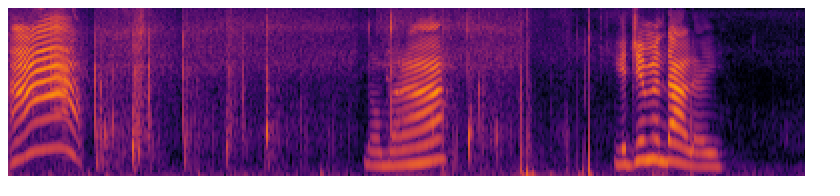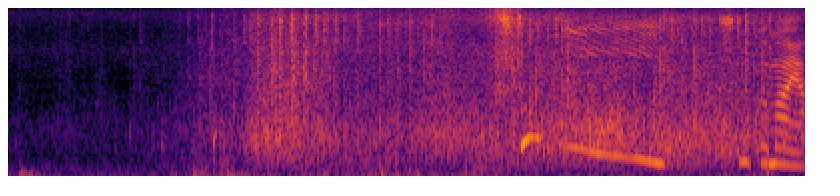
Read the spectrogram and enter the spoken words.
A! Dobra. Jedziemy dalej. Pszczółki! Pszczółka Maja.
